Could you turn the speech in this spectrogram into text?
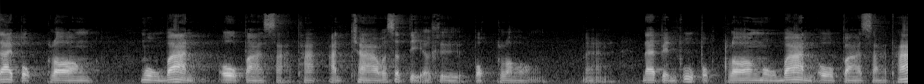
ได้ปกครองหมู่บ้านโอปาสาทะอัจฉาวสติก็คือปกครองนะ ได้เป็นผู้ปกครองหมู่บ้านโอปาสาทะ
